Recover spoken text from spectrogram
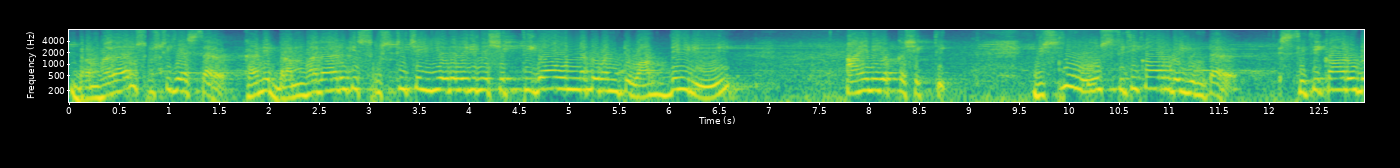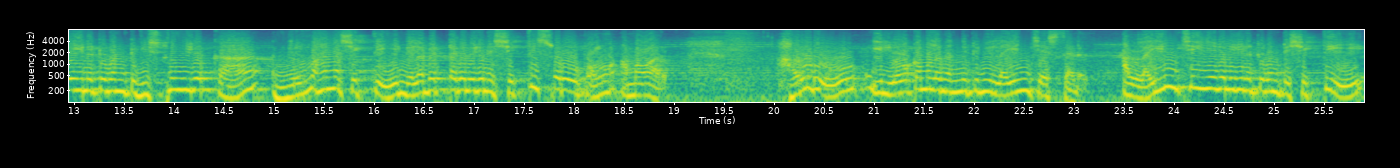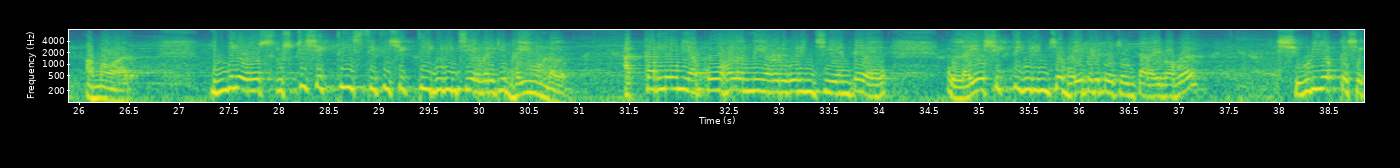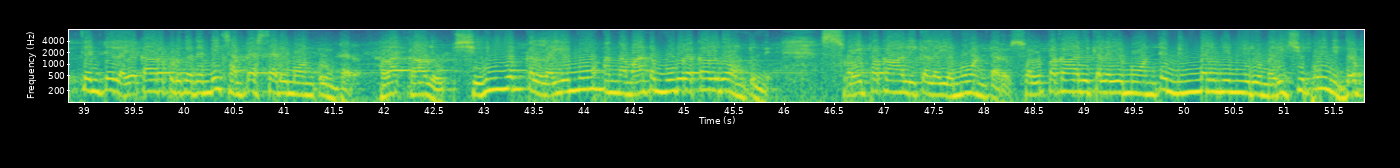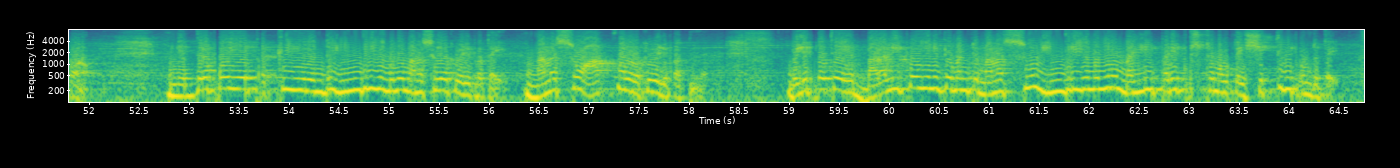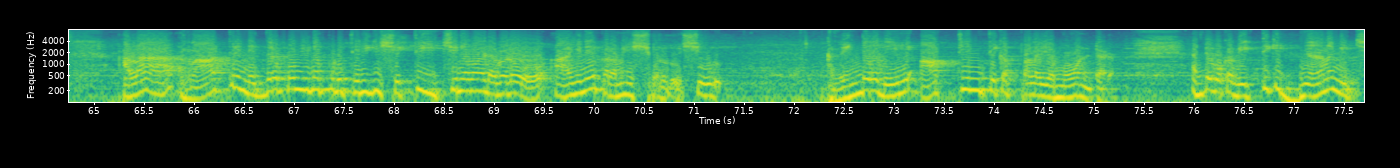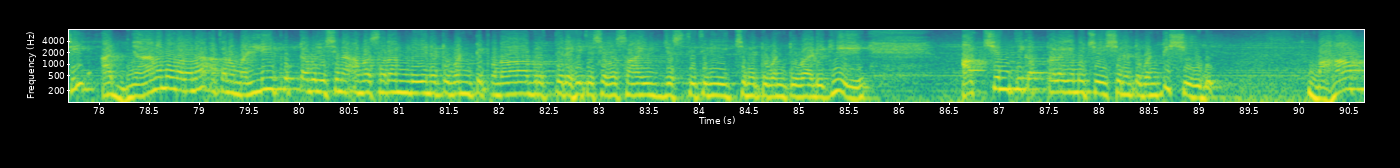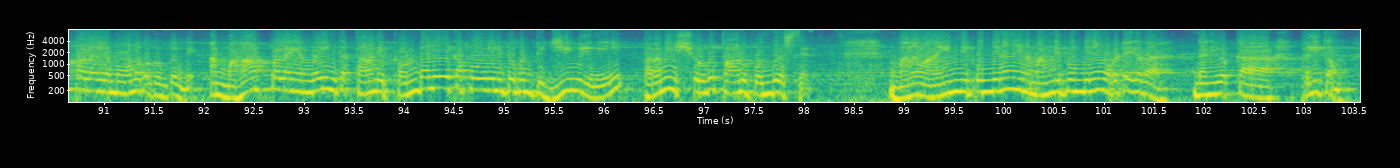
బ్రహ్మగారు సృష్టి చేస్తారు కానీ బ్రహ్మగారికి సృష్టి చెయ్యగలిగిన శక్తిగా ఉన్నటువంటి వాగ్దేవి ఆయన యొక్క శక్తి. విష్ణువు స్థితికారుడై ఉంటారు. స్థితికారుడైనటువంటి విష్ణువు యొక్క నిర్వహణ శక్తి నిలబెట్టగలిగిన శక్తి స్వరూపం అమ్మవారు. హరుడు ఈ లోకములనన్నిటినీ లయం చేస్తాడు. ఆ లయం చేయగలిగినటువంటి శక్తి అమ్మవారు. ఇందులో సృష్టి శక్తి స్థితి శక్తి గురించి ఎవరికి భయం ఉండదు. అక్కర్లేని అపోహలన్నీ ఎవరి గురించి అంటే లయశక్తి గురించే భయపడిపోతూ ఉంటారు. అయ్య బాబోయ్! శివుడి యొక్క శక్తి అంటే లయకారకుడు కదండి చంపేస్తాడేమో అనుకుంటారు అలా కాదు శివుని యొక్క లయము అన్న మాట మూడు రకాలుగా ఉంటుంది. స్వల్పకాలిక లయము అంటారు. స్వల్పకాలిక లయము అంటే మిమ్మల్ని మీరు మరిచిపోయి నిద్రపోవడం నిద్రపోయే ప్రక్రియ ఎందు ఇంద్రియములు మనసులోకి వెళ్ళిపోతాయి. మనస్సు ఆత్మలోకి వెళ్ళిపోతుంది. వెళ్ళిపోతే బడలిపోయినటువంటి మనస్సు ఇంద్రియములు మళ్ళీ పరిపుష్టమవుతాయి శక్తిని పొందుతాయి. అలా రాత్రి నిద్రపోయినప్పుడు తిరిగి శక్తి ఇచ్చినవాడెవడో ఆయనే పరమేశ్వరుడు శివుడు. రెండవది ఆత్యంతిక ప్రళయము అంటాడు. అంటే ఒక వ్యక్తికి జ్ఞానం ఇచ్చి ఆ జ్ఞానము వలన అతను మళ్ళీ పుట్టవలసిన అవసరం లేనటువంటి పునరావృత్తి రహిత శివ సాయుధ్య స్థితిని ఇచ్చినటువంటి వాడికి ఆత్యంతిక ప్రళయము చేసినటువంటి శివుడు. మహాప్రలయము అని ఒకటి ఉంటుంది. ఆ మహాప్రలయంలో ఇంకా తనని పొందలేకపోయినటువంటి జీవుల్ని పరమేశ్వరుడు తాను పొందేస్తాడు. మనం ఆయన్ని పొందినా ఆయన మన్ని పొందినా ఒకటే కదా దాని యొక్క ఫలితం.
